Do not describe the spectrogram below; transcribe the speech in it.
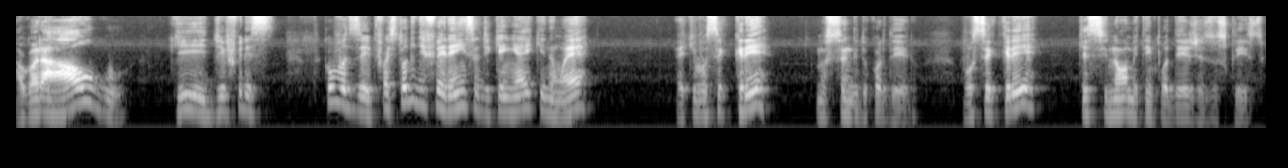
Agora, algo que como vou dizer, faz toda a diferença de quem é e quem não é, é que você crê no sangue do Cordeiro. Você crê que esse nome tem poder, Jesus Cristo.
